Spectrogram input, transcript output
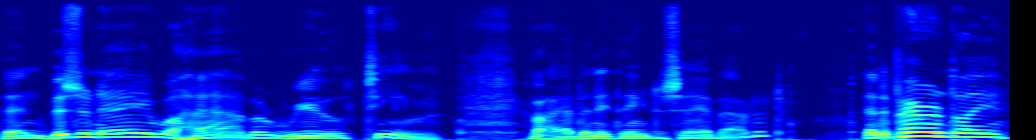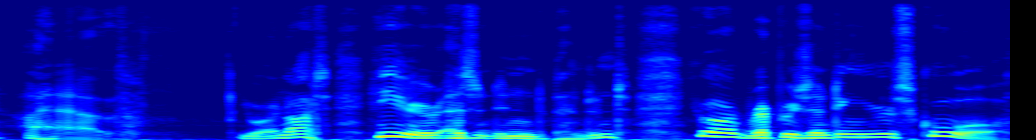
Then Bissonnet will have a real team, if I have anything to say about it. And apparently I have. You are not here as an independent. You are representing your school.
